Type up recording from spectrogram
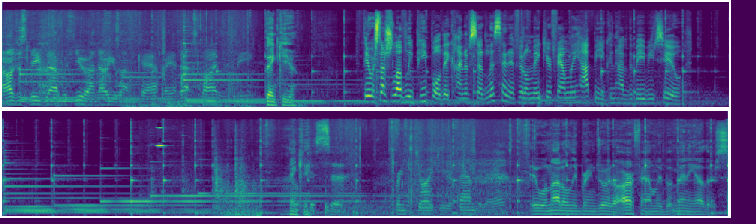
I'll just leave that with you. I know you want a cafe, and that's fine with me. Thank you. They were such lovely people. They kind of said, listen, if it'll make your family happy, you can have the baby too. Thank you. This uh, brings joy to your family there. It will not only bring joy to our family, but many others.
